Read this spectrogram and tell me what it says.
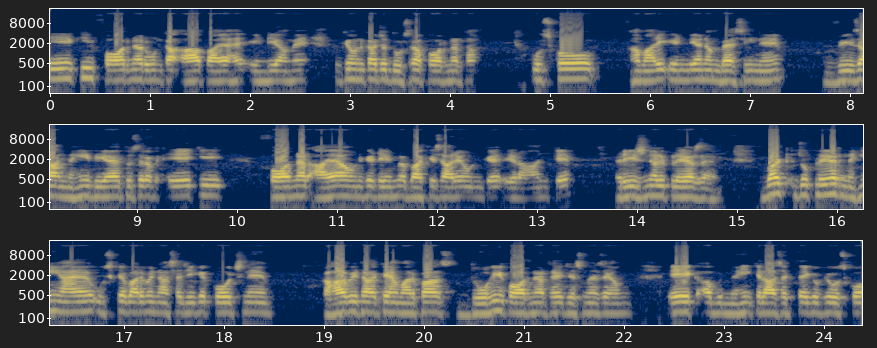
एक ही फॉरनर उनका आ पाया है इंडिया में क्योंकि उनका जो दूसरा फॉरनर था उसको हमारी इंडियन एम्बेसी ने वीज़ा नहीं दिया है तो सिर्फ़ एक ही फॉरनर आया है उनके टीम में बाकी सारे उनके ईरान के रीजनल प्लेयर्स हैं बट जो प्लेयर नहीं आया है उसके बारे में नासा जी के कोच ने कहा भी था कि हमारे पास दो ही फॉरनर थे जिसमें से हम एक अब नहीं खिला सकते क्योंकि उसको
